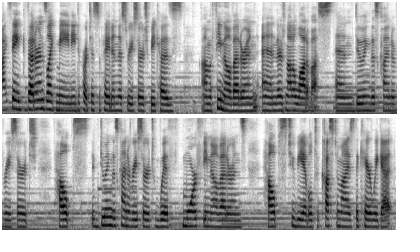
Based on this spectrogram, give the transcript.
I think veterans like me need to participate in this research because I'm a female veteran and there's not a lot of us. And doing this kind of research helps, doing this kind of research with more female veterans helps to be able to customize the care we get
